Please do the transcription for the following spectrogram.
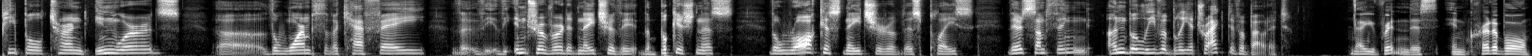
people turned inwards, uh, the warmth of a cafe, the, the, the introverted nature, the, the bookishness, the raucous nature of this place there's something unbelievably attractive about it. Now, you've written this incredible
